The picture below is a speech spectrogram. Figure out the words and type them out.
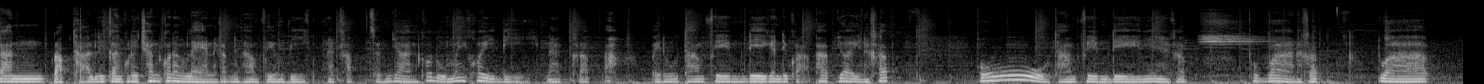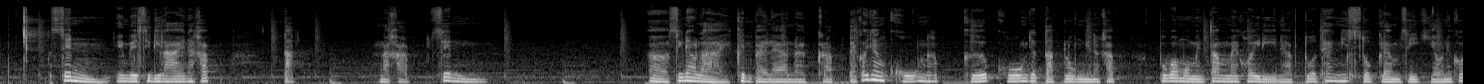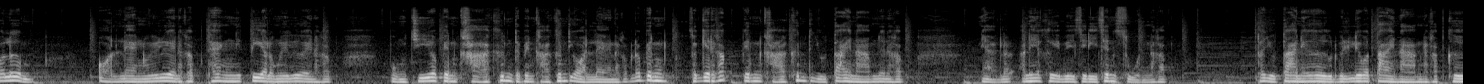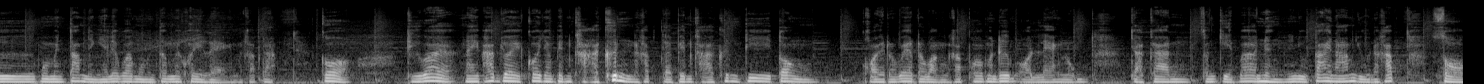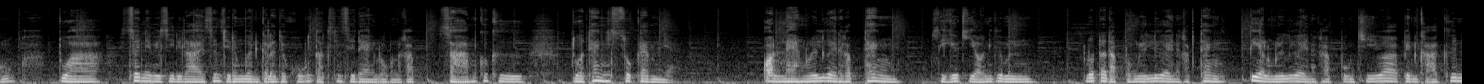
การปรับฐานหรือการคอ r เ e ชันก็ดังแรงนะครับในไทม์เฟรมวีนะครับสัญญาณก็ดูไม่ค่อยดีนะครับอะไปดูไทม์เฟรมเดย์กันดีกว่าภาพย่อยนะครับ โอ้ไทม์เฟรมเดย์เนี่ยครับพบว่านะครับตัวเส้น MACD line นะครับ ตัดนะครับ เส้นเอ่อสัญญาณไลน์ขึ้นไปแล้วนะครับ แต่ก็ยังโค้งนะครับเคิร์ฟโค้งจะตัดลงอยู่นะครับ เพราะว่าโมเมนตัมไม่ค่อยดีนะครับ ตัวแท่งฮิสโตแกรมสีเขียวนี่ก็เริ่ม อ่อนแรงลงเรื่อยๆนะครับแท่งนิเตี้ยลงเรื่อยๆนะครับบ่งชี้ว่าเป็นขาขึ้นแต่เป็นขาขึ้นที่อ่อนแรงนะครับแล้วเป็นสังเกตครับเป็นขาขึ้นที่อยู่ใต้น้ำด้วยนะครับเนี่ยแล้วอันนี้คือ ABCD เส้นศูนย์นะครับถ้าอยู่ใต้นี่ก็คือเรียกว่าใต้น้ำนะครับคือโมเมนตัมอย่างเงี้ยเรียกว่าโมเมนตัมไม่ค่อยแรงนะครับนะก็ถือว่าในภาพย่อยก็ยังเป็นขาขึ้นนะครับ แต่เป็นขาขึ้นที่ต้องคอยระแวดระวังนะครับ เพราะมันเริ่มอ่อนแรงลงจากการสังเกตว่า1ยังอยู่ใต้น้ำอยู่นะครับ 2 ตัว เส้น ABCD line เส้นสีน้ำเงินกำลังจะโค้งตัดเส้นสีแดงลงนะครับ 3 ก็คือตัวแท่งฮิสโตแกรมเนี่ยอ่อนแรงลงเรื่อยๆนะครับ แท่งสีเขียวๆนี่คือมันลดระดับลงเรื่อยๆนะครับ แท่งเตี้ยลงเรื่อยๆนะครับบ่งชี้ว่าเป็นขาขึ้น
